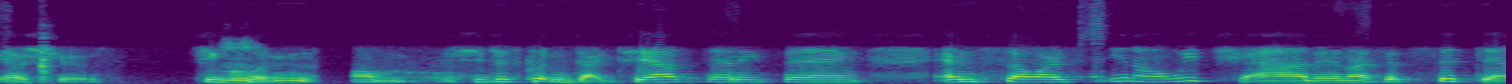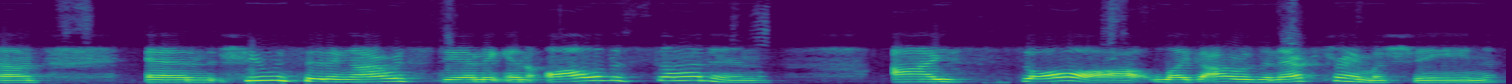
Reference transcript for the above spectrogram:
issues. She hmm. couldn't, um, she just couldn't digest anything. And so I, you know, we chatted and I said, sit down. And she was sitting, I was standing, and all of a sudden, I saw, like I was an x-ray machine,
